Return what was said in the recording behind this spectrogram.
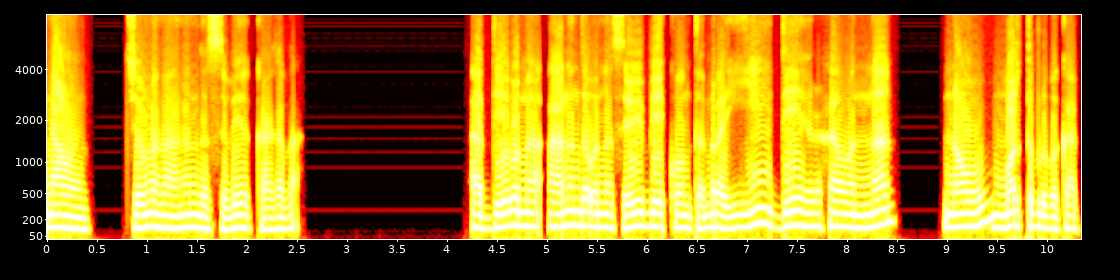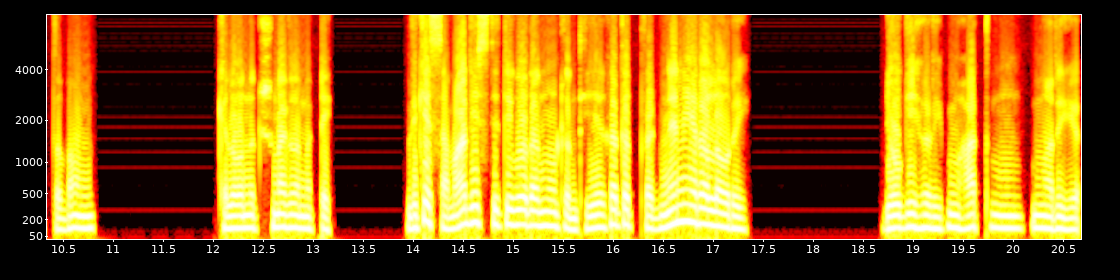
ನಾವು ಜೀವನದ ಆನಂದ ಸವಿಯಕ್ಕಾಗಲ್ಲ. ಆ ದೇವನ ಆನಂದವನ್ನ ಸವಿಬೇಕು ಅಂತಂದ್ರ ಈ ದೇಹವನ್ನ ನಾವು ಮರ್ತು ಬಿಡ್ಬೇಕಾಗ್ತದ. ಕೆಲವೊಂದು ಕ್ಷಣಗಳ ಮಟ್ಟಿಗೆ ಇದಕ್ಕೆ ಸಮಾಧಿ ಸ್ಥಿತಿಗೆ ಹೋದಾಗ ನೋಡ್ರಂತ ಏಕದ ಪ್ರಜ್ಞೆನೇ ಇರಲ್ಲ ಅವ್ರಿಗೆ. ಯೋಗಿಗಳಿಗೆ, ಮಹಾತ್ಮರಿಗೆ,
